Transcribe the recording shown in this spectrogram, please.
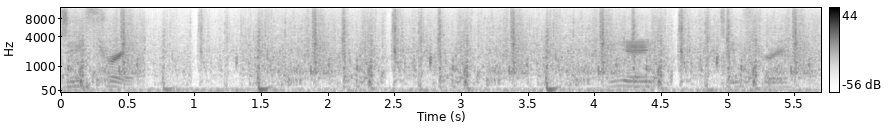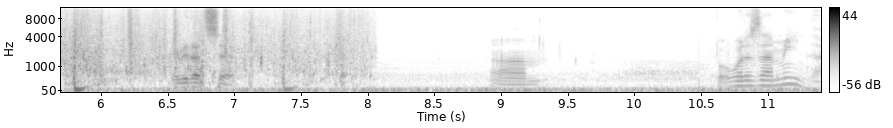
D3. D8, D3. Maybe that's it. Um, but what does that mean, though?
